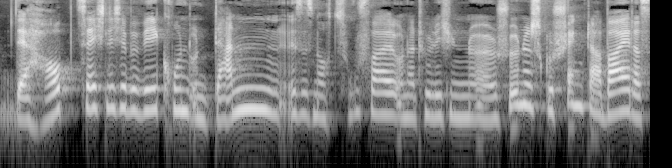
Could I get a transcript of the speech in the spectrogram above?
der hauptsächliche Beweggrund und dann ist es noch Zufall und natürlich ein äh, schönes Geschenk dabei, dass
